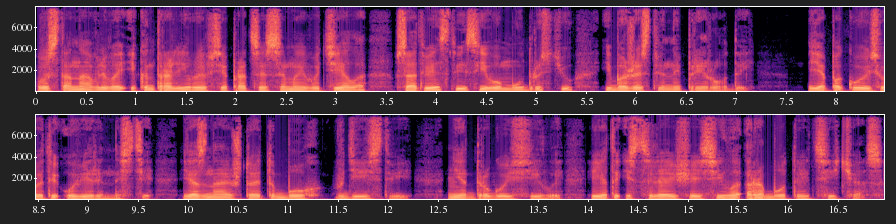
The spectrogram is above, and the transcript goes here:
восстанавливая и контролируя все процессы моего тела в соответствии с его мудростью и божественной природой». Я покоюсь в этой уверенности. Я знаю, что это Бог в действии. Нет другой силы, и эта исцеляющая сила работает сейчас.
